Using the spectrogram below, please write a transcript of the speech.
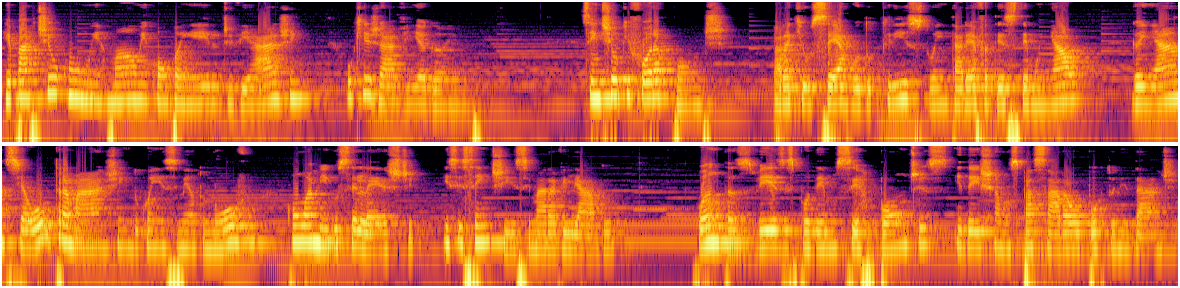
repartiu com o irmão e companheiro de viagem o que já havia ganho. Sentiu que fora ponte, para que o servo do Cristo em tarefa testemunhal ganhasse a outra margem do conhecimento novo com o amigo celeste e se sentisse maravilhado. Quantas vezes podemos ser pontes e deixamos passar a oportunidade?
